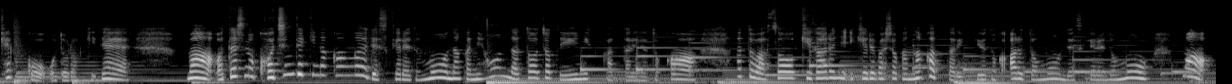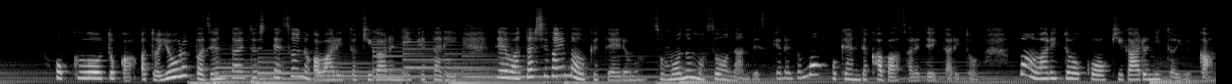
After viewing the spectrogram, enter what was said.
結構驚きで、まあ私の個人的な考えですけれども、なんか日本だとちょっと言いにくかったりだとか、あとはそう気軽に行ける場所がなかったりっていうのがあると思うんですけれども、まあ北欧とかあとヨーロッパ全体としてそういうのが割と気軽に行けたりで私が今受けているものもそうなんですけれども保険でカバーされていたりとまあ割とこう気軽にというか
